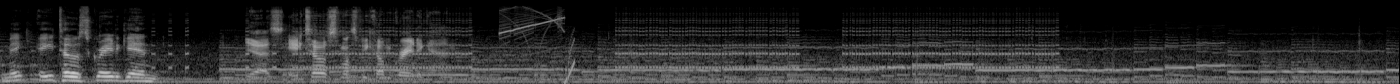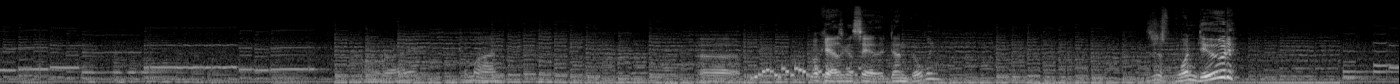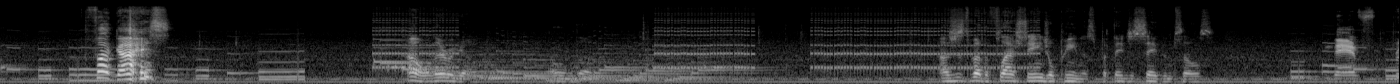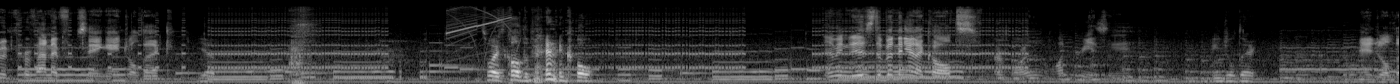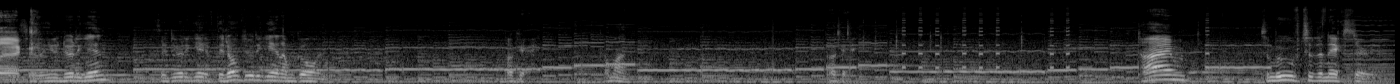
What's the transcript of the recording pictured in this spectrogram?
Make Aitos great again. Yes, Aitos must become great again. Okay, I was gonna say, are they done building? Is just one dude? Fuck, guys! Oh, well, there we go. Hold up. I was just about to flash the angel penis, but they just saved themselves. They have been prevented from seeing Angel Dick. Yep. That's why it's called the Panicle. I mean, it is the banana cult reason. Mm-hmm. Angel Dick. Angel Dick. So they're gonna do it again? If they do it again, if they don't do it again, I'm going. Okay. Come on. Okay. Time to move to the next area.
